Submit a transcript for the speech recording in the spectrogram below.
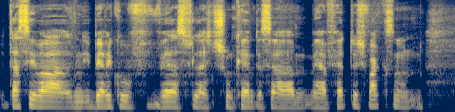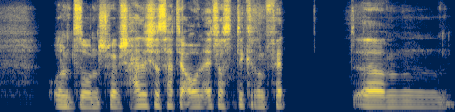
Das hier war ein Iberico, wer das vielleicht schon kennt, ist ja mehr Fett durchwachsen und, und so ein Schwäbisch Heiliges hat ja auch einen etwas dickeren Fett, ähm,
